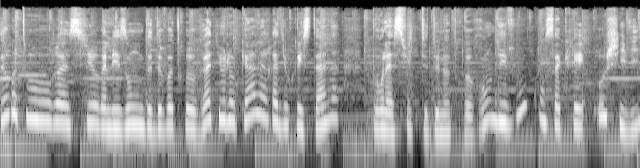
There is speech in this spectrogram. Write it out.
De retour sur les ondes de votre radio locale, Radio Cristal, pour la suite de notre rendez-vous consacré au Chili,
